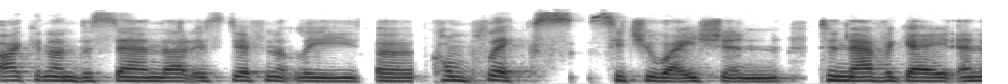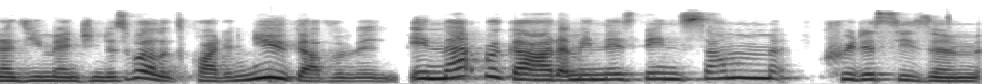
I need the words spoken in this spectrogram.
I can understand that it's definitely a complex situation to navigate. And as you mentioned as well, it's quite a new government. In that regard, I mean, there's been some criticism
